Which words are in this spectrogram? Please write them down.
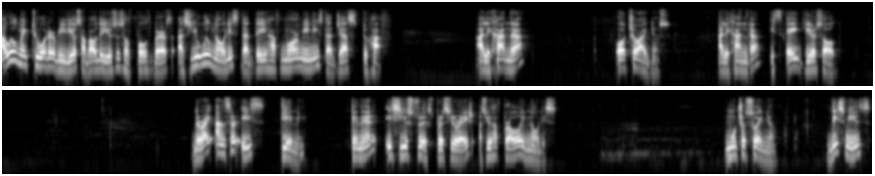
I will make two other videos about the uses of both verbs as you will notice that they have more meanings than just to have. Alejandra, ocho años. Alejandra is 8 years old. The right answer is tiene. Tener is used to express your age as you have probably noticed. Mucho sueño. This means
